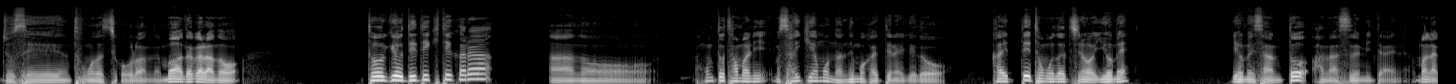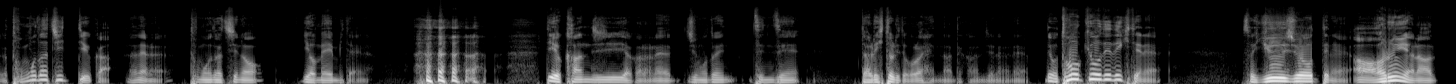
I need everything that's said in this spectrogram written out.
女性の友達とかおらんな。まあ、だからあの、東京出てきてから、あの、ほんとたまに、最近はもう何年も帰ってないけど、帰って友達の嫁嫁さんと話すみたいな。まあなんか友達っていうか、なんだろうな、友達の嫁みたいな。っていう感じやからね、地元に全然誰一人とおらへんなって感じだよね。でも東京でできてね、そう友情ってね、あ、あるんやなっ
